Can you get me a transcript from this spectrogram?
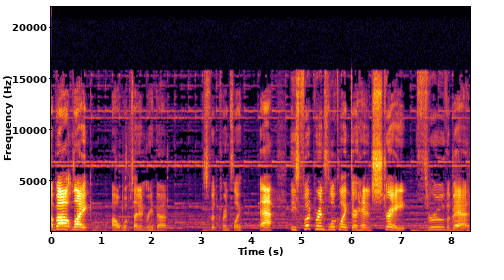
about, like, oh, whoops, I didn't read that. These footprints, like, ah, these footprints look like they're headed straight through the bed.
